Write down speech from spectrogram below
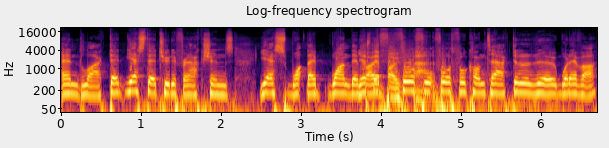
and like that yes they're two different actions. Yes, what they one they're Yes, they're both, both forceful, bad. forceful contact, da, da, da, whatever.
